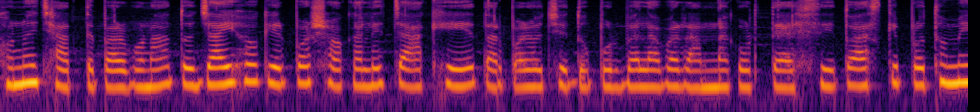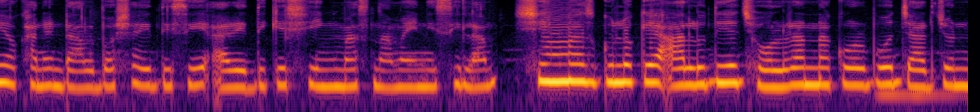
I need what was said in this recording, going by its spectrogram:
কখনোই ছাড়তে পারব না। তো যাই হোক, এরপর সকালে চা খেয়ে তারপর হচ্ছে দুপুরবেলা আবার রান্না করতে আসছি। তো আজকে প্রথমেই ওখানে ডাল বসাই দিছি আর এদিকে শিং মাছ নামাই নিছিলাম। শিং মাছগুলোকে আলু দিয়ে ঝোল রান্না করব, যার জন্য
